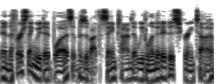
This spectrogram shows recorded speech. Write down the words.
And the first thing we did was it was about the same time that we limited his screen time.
